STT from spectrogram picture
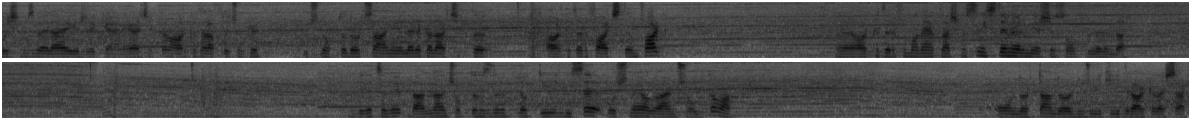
başımız belaya girecek yani gerçekten. Arka tarafta çünkü 3.4 saniyelere kadar çıktı arka tarafı açtığım fark. Ee, arka tarafın bana yaklaşmasını istemiyorum yarışın son turlarında. Bir de tabi benden çok da hızlı bir pilot değildiyse boşuna yol vermiş olduk ama 14'ten 4. lig iyidir arkadaşlar.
